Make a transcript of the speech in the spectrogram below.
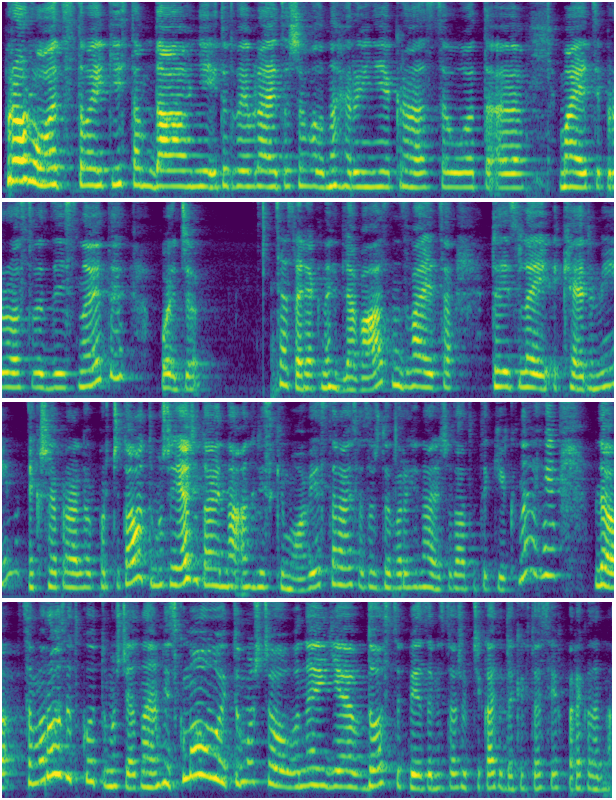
пророцтва якісь там давні, і тут виявляється, що головна героїня якраз от е, має ці пророцтва здійснити. Отже, ця серія книг для вас називається Daisley Academy, якщо я правильно прочитала, тому що я читаю на англійській мові. Я стараюся завжди в оригіналі читати такі книги для саморозвитку, тому що я знаю англійську мову, і тому що вони є в доступі замість того, щоб чекати, доки хтось їх перекладе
